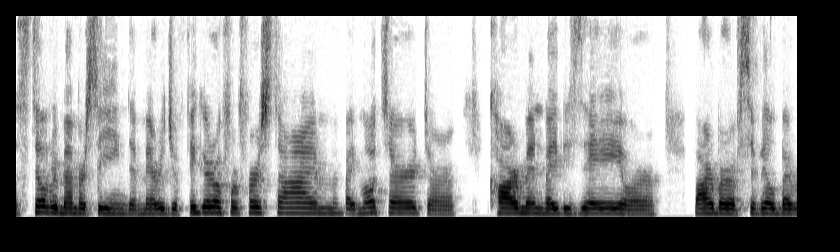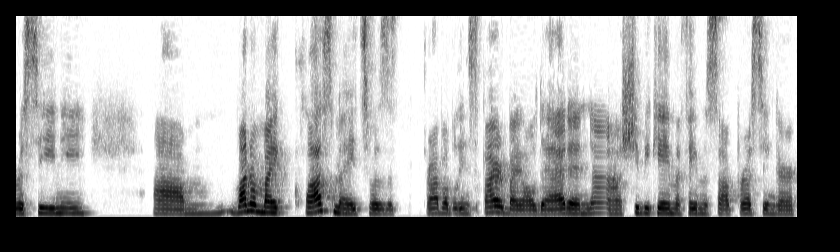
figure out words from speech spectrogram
still remember seeing The Marriage of Figaro for first time by Mozart, or Carmen by Bizet, or Barber of Seville by Rossini um, one of my classmates was probably inspired by all that, and uh, she became a famous opera singer,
